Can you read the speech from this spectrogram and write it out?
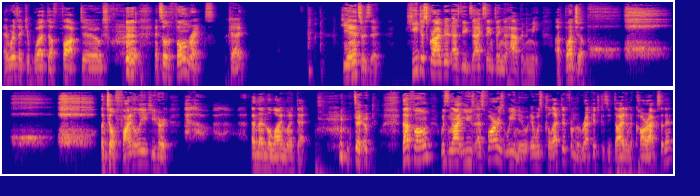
And we're thinking, what the fuck, dude? and so the phone rings, okay? He answers it. He described it as the exact same thing that happened to me a bunch of until finally he heard and then the line went dead. Dude, that phone was not used, as far as we knew. It was collected from the wreckage because he died in a car accident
